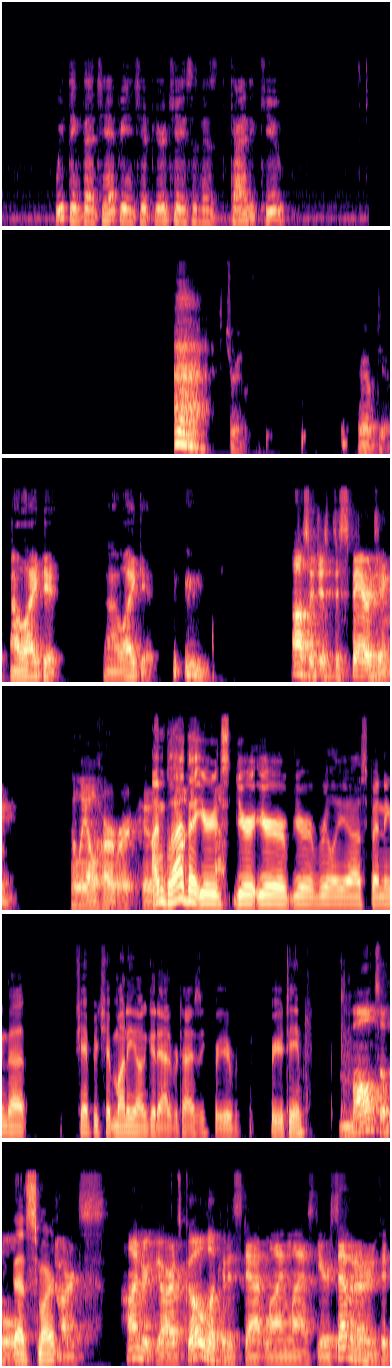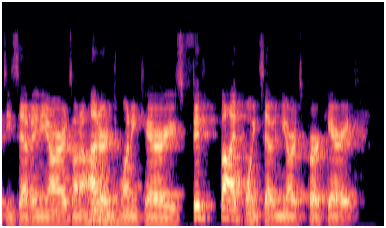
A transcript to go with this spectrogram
We think that championship you're chasing is kind of cute. True. True, true. I like it. I like it. Also, just disparaging Khalil Herbert, who I'm glad that you're you're you're you're really uh, spending that championship money on good advertising for your for your team. multiple That's smart. yards, 100 yards. Go look at his stat line last year 757 yards on 120 carries, 5.7 yards per carry.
